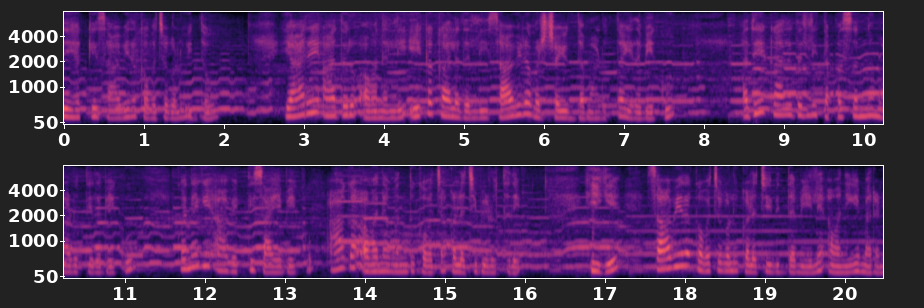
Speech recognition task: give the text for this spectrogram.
ದೇಹಕ್ಕೆ ಸಾವಿರ ಕವಚಗಳು ಇದ್ದವು. ಯಾರೇ ಆದರೂ ಅವನಲ್ಲಿ ಏಕಕಾಲದಲ್ಲಿ ಸಾವಿರ ವರ್ಷ ಯುದ್ಧ ಮಾಡುತ್ತಾ ಇರಬೇಕು. ಅದೇ ಕಾಲದಲ್ಲಿ ತಪಸ್ಸನ್ನು ಮಾಡುತ್ತಿರಬೇಕು. ಕೊನೆಗೆ ಆ ವ್ಯಕ್ತಿ ಸಾಯಬೇಕು. ಆಗ ಅವನ ಒಂದು ಕವಚ ಕಳಚಿ ಬೀಳುತ್ತದೆ. ಹೀಗೆ ಸಾವಿರ ಕವಚಗಳು ಕಳಚಿ ಬಿದ್ದ ಮೇಲೆ ಅವನಿಗೆ ಮರಣ.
